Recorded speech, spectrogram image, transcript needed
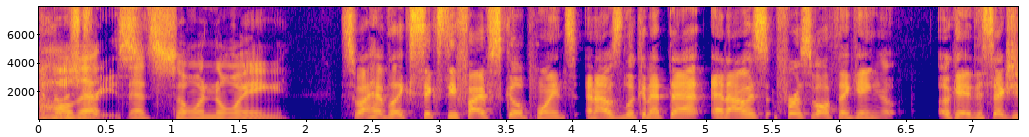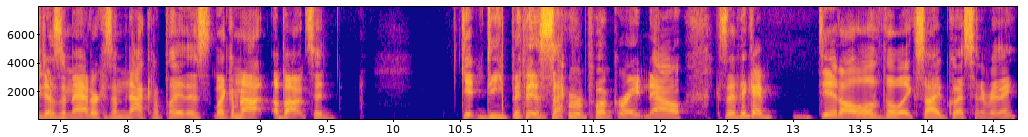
in Oh, those that, trees. that's so annoying. So I have like 65 skill points, and I was looking at that, and I was first of all thinking, okay, this actually doesn't matter because I'm not going to play this. Like I'm not about to get deep into Cyberpunk right now because I think I did all of the like side quests and everything.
